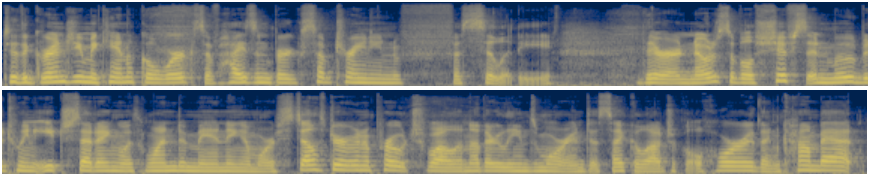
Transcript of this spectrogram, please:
to the grungy mechanical works of Heisenberg's subterranean facility. There are noticeable shifts in mood between each setting, with one demanding a more stealth driven approach, while another leans more into psychological horror than combat.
